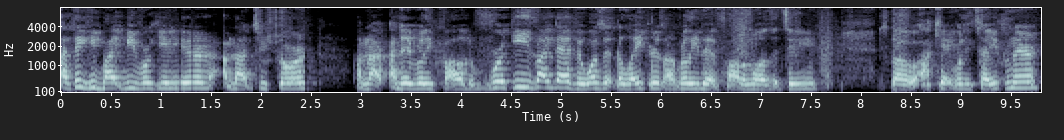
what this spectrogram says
I think he might be rookie of the year. I'm not too sure. I'm not. I didn't really follow the rookies like that. If it wasn't the Lakers, I really didn't follow no other team. So I can't really tell you from there.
